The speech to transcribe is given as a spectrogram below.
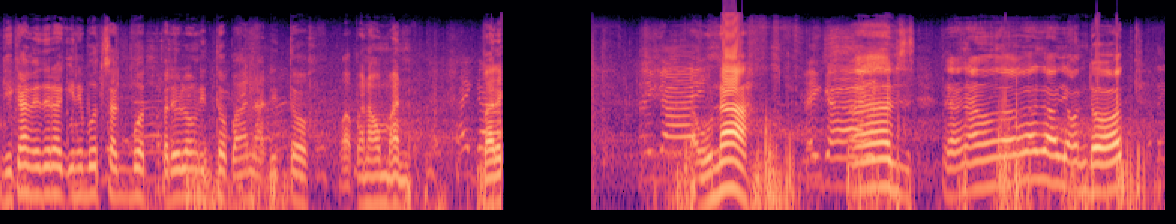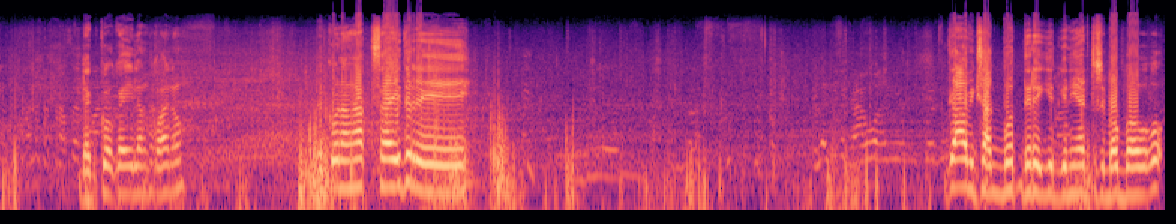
Gikan mi dirag inibot sagbot padulong dito paana dito. Wa panahuman. Balik Hi guys. una. Hi guys. Ah, ondot. Dagko kay ilang ko ano? Dagko ng haksay dire. Grabe sagbot dire gyud ganiya to sa babaw. Oh.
